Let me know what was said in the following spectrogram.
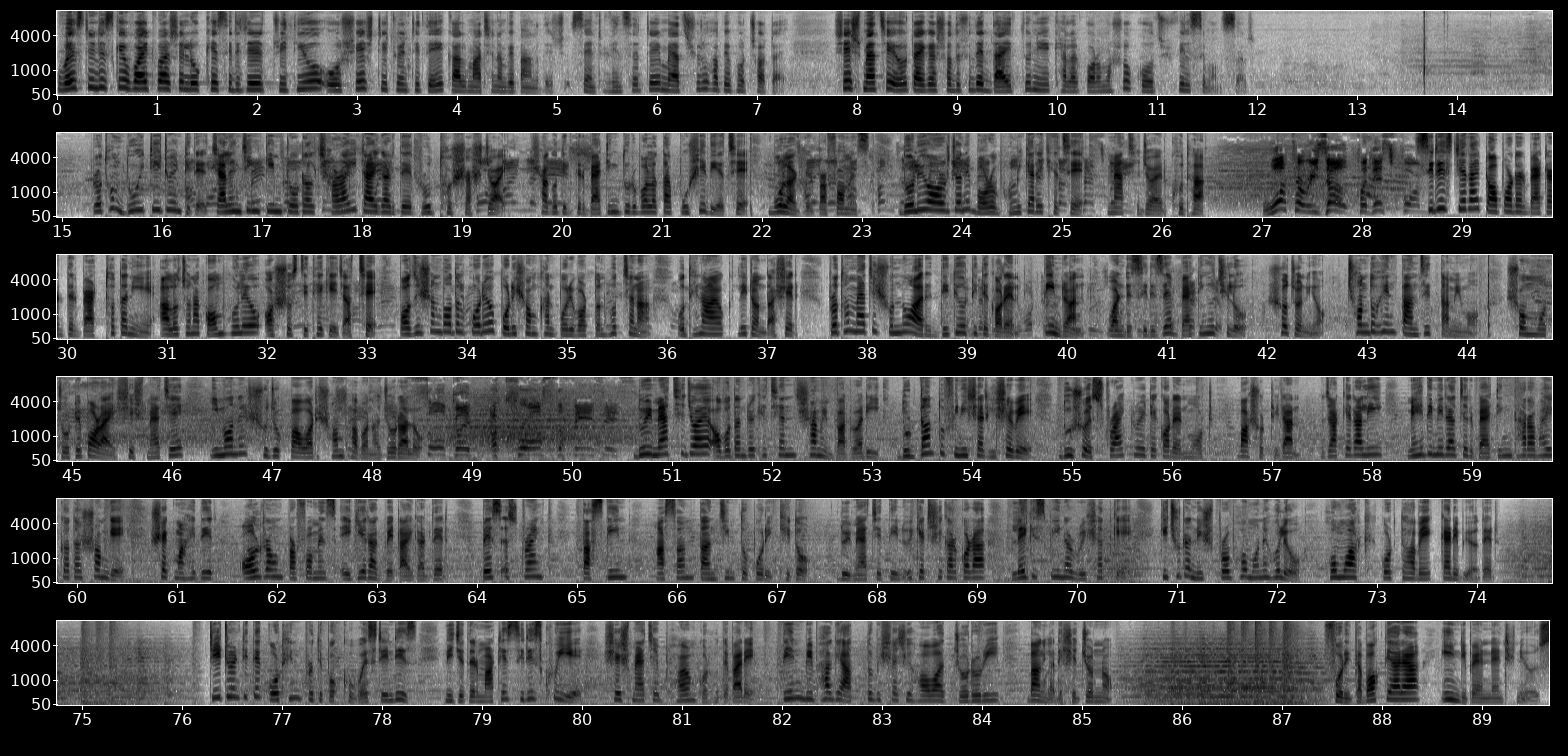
West ইন্ডিজকে white ওয়াশের লক্ষ্যে সিরিজের তৃতীয় ও শেষ টি টোয়েন্টিতে কাল মাঠে নামবে বাংলাদেশ। সেন্ট ভিনসেন্টে ম্যাচ শুরু হবে ভোর ছটায়। শেষ ম্যাচেও টাইগার সদস্যদের দায়িত্ব নিয়ে খেলার পরামর্শ কোচ ফিল সিমন্সার প্রথম দুই টি টোয়েন্টিতে চ্যালেঞ্জিং টিম টোটাল ছাড়াই টাইগারদের রুদ্ধশ্বাস জয়। স্বাগতিকদের ব্যাটিং দুর্বলতা পুষিয়ে দিয়েছে বোলারদের পারফরমেন্স দলীয় অর্জনে বড় ভূমিকা রেখেছে ম্যাচ জয়ের ক্ষুধা। What a result for this form. Series জেতায় top order ব্যাটারদের ব্যর্থতা নিয়ে আলোচনা কম হলেও অস্বস্তি থেকেই যাচ্ছে। পজিশন বদল করেও পরিসংখ্যান পরিবর্তন হচ্ছে না অধিনায়ক লিটন দাসের। প্রথম ম্যাচে শূন্য আর দ্বিতীয়টিতে করেন তিন রান। ওয়ানডে সিরিজে ব্যাটিংও ছিল শোচনীয়। ছন্দহীন তানজিদ তামিমও। সৌম্য চোটে পড়ায় শেষ ম্যাচে ইমনের সুযোগ পাওয়ার সম্ভাবনা জোরালো. দুই ম্যাচ জয়ে অবদান রেখেছেন শামীম পাটোয়ারি। দুর্দান্ত ফিনিশার হিসেবে দুশো স্ট্রাইক রেটে করেন মোট বাষট্টি রান। জাকের আলী, মেহেদি মিরাজের ব্যাটিং ধারাবাহিকতার সঙ্গে শেখ মাহিদির অলরাউন্ড পারফরমেন্স এগিয়ে রাখবে টাইগারদের। বেস স্ট্রেংথ তাসকিন, হাসান, তানজিম তো পরীক্ষিত। দুই ম্যাচে তিন উইকেট শিকার করা লেগ স্পিনার রিশাদকে কিছুটা নিষ্প্রভ মনে হলেও হোমওয়ার্ক করতে হবে ক্যারিবীয়দের। টি টোয়েন্টিতে কঠিন প্রতিপক্ষ ওয়েস্ট ইন্ডিজ নিজেদের মাঠে সিরিজ খুইয়ে শেষ ম্যাচে ভয়ঙ্কর হতে পারে। তিন বিভাগে আত্মবিশ্বাসী হওয়া জরুরি বাংলাদেশের জন্য। Farida বক্তিয়ারা independent news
